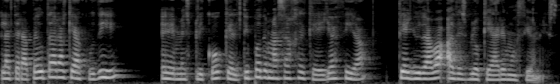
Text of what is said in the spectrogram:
La terapeuta a la que acudí eh, me explicó que el tipo de masaje que ella hacía te ayudaba a desbloquear emociones.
